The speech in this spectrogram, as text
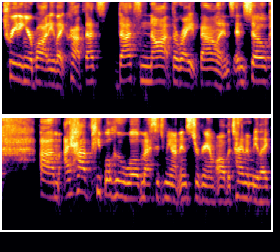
treating your body like crap that's that's not the right balance and so um, I have people who will message me on Instagram all the time and be like,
